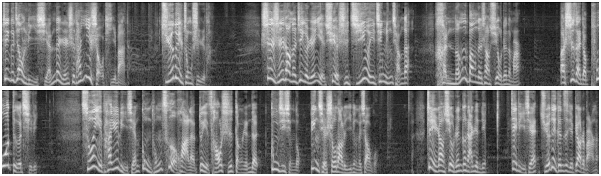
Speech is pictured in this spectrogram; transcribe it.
这个叫李贤的人是他一手提拔的，绝对忠实于他。事实上呢，这个人也确实极为精明强干，很能帮得上徐有贞的忙，啊，实在叫颇得其力。所以他与李贤共同策划了对曹石等人的攻击行动，并且收到了一定的效果。这也让徐有贞更加认定，这李贤绝对跟自己标着榜呢。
